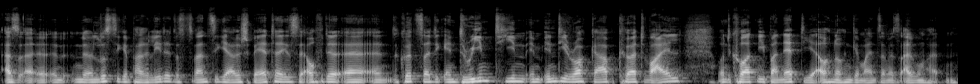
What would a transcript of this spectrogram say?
also äh, eine lustige Parallele, das 20 Jahre später ist ja auch wieder äh, kurzzeitig ein Dream Team im Indie Rock gab, Kurt Weil und Courtney Barnett, die ja auch noch ein gemeinsames Album hatten.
